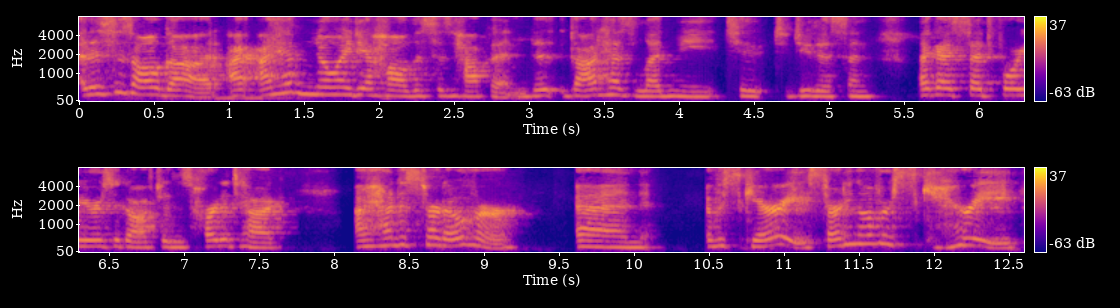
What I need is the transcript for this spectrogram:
this is all God. I, I have no idea how this has happened. Th- God has led me to to do this. And like I said, four years ago after this heart attack, I had to start over. And it was scary. Starting over scary.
